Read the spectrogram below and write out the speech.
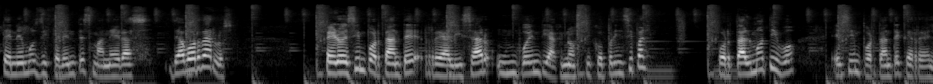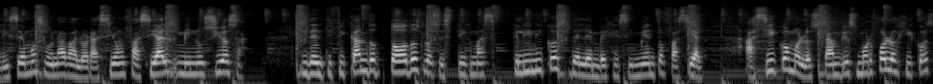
tenemos diferentes maneras de abordarlos pero es importante realizar un buen diagnóstico principal. Por tal motivo, es importante que realicemos una valoración facial minuciosa, identificando todos los estigmas clínicos del envejecimiento facial, así como los cambios morfológicos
